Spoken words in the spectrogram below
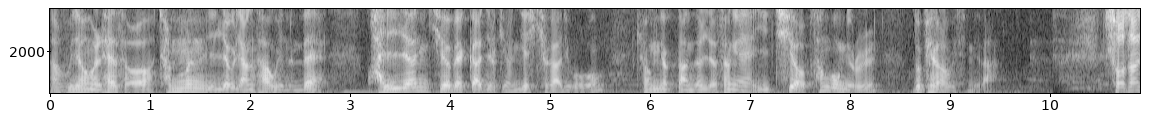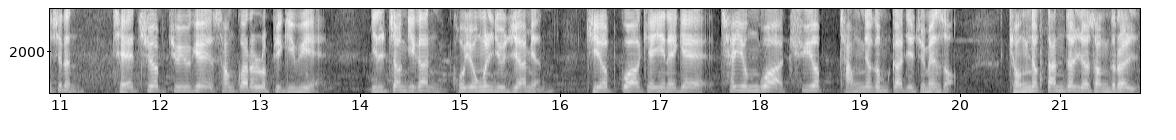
어, 운영을 해서 전문 인력을 양성하고 있는데 관련 기업에까지 이렇게 연계시켜 가지고 경력 단절 여성의 이 취업 성공률을 높여가고 있습니다. 서산시는 재취업 교육의 성과를 높이기 위해 일정 기간 고용을 유지하면 기업과 개인에게 채용과 취업 장려금까지 주면서 경력 단절 여성들을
